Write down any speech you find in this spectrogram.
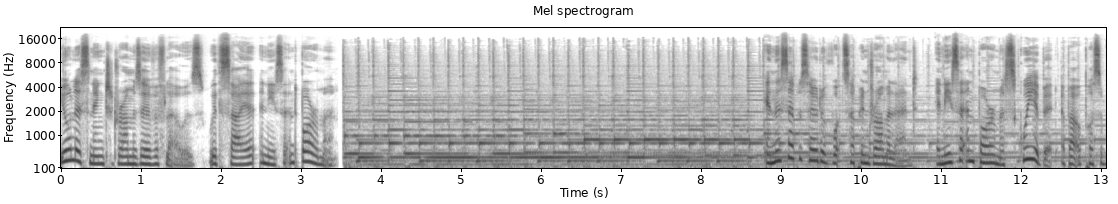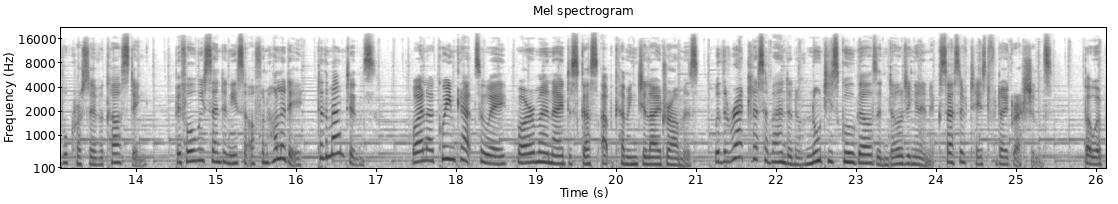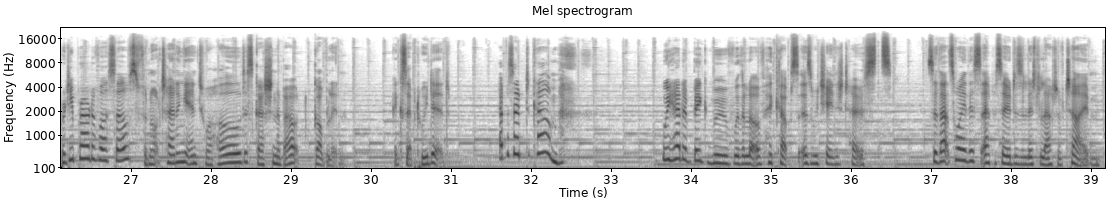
You're listening to Dramas Over Flowers with Saya, Anisa, and Boroma. In this episode of What's Up in Dramaland, Anisa and Boroma squee a bit about a possible crossover casting before we send Anisa off on holiday to the mountains. While our queen cat's away, Boroma and I discuss upcoming July dramas with the reckless abandon of naughty schoolgirls indulging in an excessive taste for digressions. But we're pretty proud of ourselves for not turning it into a whole discussion about Goblin. Except we did. Episode to come! we had a big move with a lot of hiccups as we changed hosts, so that's why this episode is a little out of time.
